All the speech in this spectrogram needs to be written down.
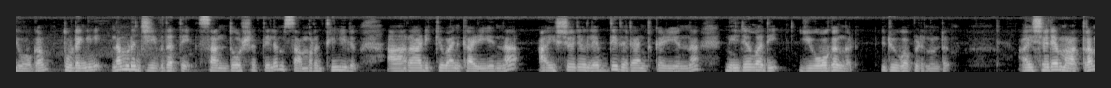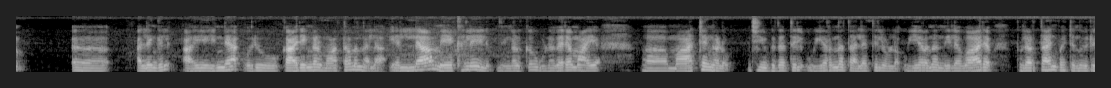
യോഗം തുടങ്ങി നമ്മുടെ ജീവിതത്തെ സന്തോഷത്തിലും സമൃദ്ധിയിലും ആറാടിക്കുവാൻ കഴിയുന്ന ഐശ്വര്യലബ്ധി തരാൻ കഴിയുന്ന നിരവധി യോഗങ്ങൾ രൂപപ്പെടുന്നുണ്ട്. ഐശ്വര്യം മാത്രം അല്ലെങ്കിൽ ഇന്ന ഒരു കാര്യങ്ങൾ മാത്രമെന്നല്ല എല്ലാ മേഖലയിലും നിങ്ങൾക്ക് ഗുണകരമായ മാറ്റങ്ങളും ജീവിതത്തിൽ ഉയർന്ന തലത്തിലുള്ള ഉയർന്ന നിലവാരം പുലർത്താൻ പറ്റുന്ന ഒരു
